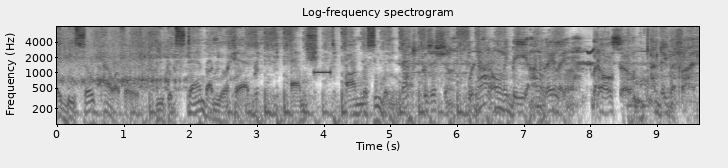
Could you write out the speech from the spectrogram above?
They'd be so powerful, you could stand on your head and on the ceiling. That position would not only be unavailing, but also undignified.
